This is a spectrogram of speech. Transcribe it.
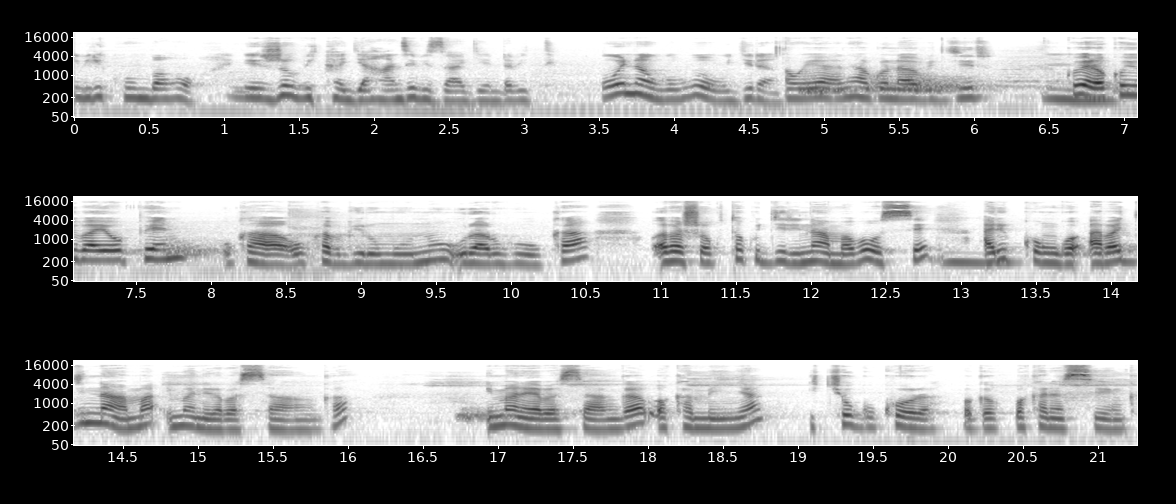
ibiri kumbaho ejo bikajya hanze bizagenda bite? Wowe ntabwo ubwoba ugira. Ntabwo nabugira kubera ko iyo ubaye openi ukabwira umuntu uraruhuka bashobora kutakugira inama bose ariko ngo abajya inama imana irabasanga imana yabasanga bakamenya icyo gukora bakanasenga.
